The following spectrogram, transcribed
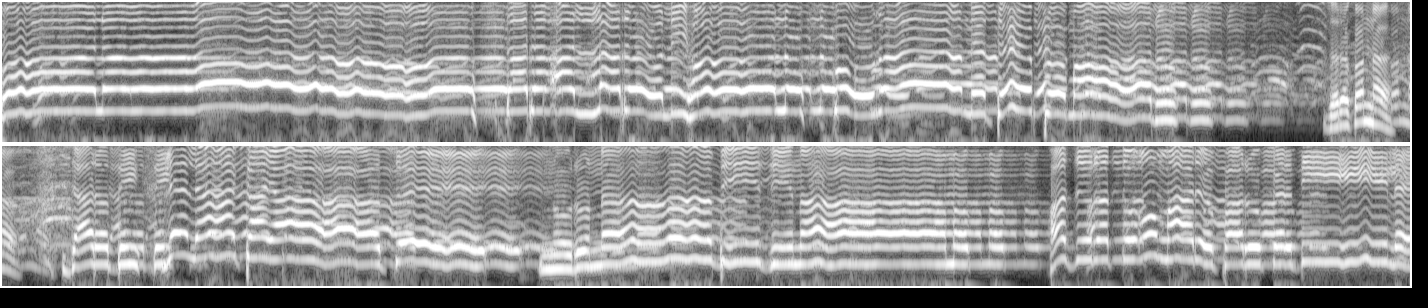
হলো যেরকম না। যার দিলে লাগায়াছে নুরুনা নবীজি নাম। হযরত উমর ফারুকের দিলে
